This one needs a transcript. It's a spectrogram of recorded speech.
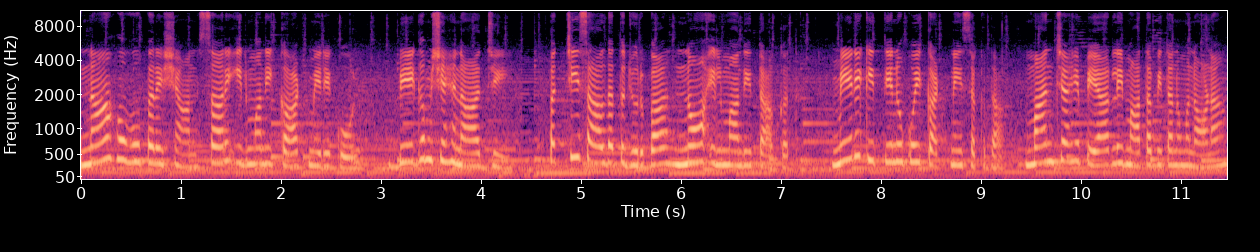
ਨਾ ਹੋਵੋ ਪਰੇਸ਼ਾਨ, ਸਾਰੇ ਇਲਮਾਂ ਦੀ ਕਾਟ ਮੇਰੇ ਕੋਲ। ਬੇਗਮ ਸ਼ਹਿਨਾਜ਼ ਜੀ 25 ਸਾਲ ਦਾ ਤਜਰਬਾ 9 ਇਲਮਾਂ ਦੀ ਤਾਕਤ। ਮੇਰੇ ਕਿੱਤੇ ਨੂੰ ਕੋਈ ਕੱਟ ਨਹੀਂ ਸਕਦਾ। ਮਨ ਚਾਹੇ ਪਿਆਰ ਲਈ ਮਾਤਾ ਪਿਤਾ ਨੂੰ ਮਨਾਉਣਾ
